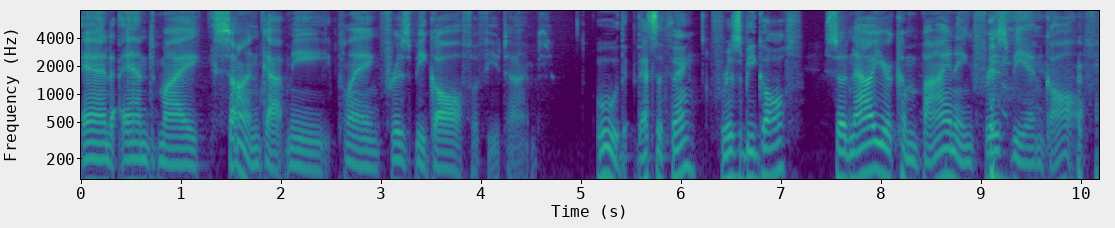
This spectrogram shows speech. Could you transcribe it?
And and my son got me playing frisbee golf a few times. Ooh, that's a thing. Frisbee golf. So now you're combining frisbee and golf.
